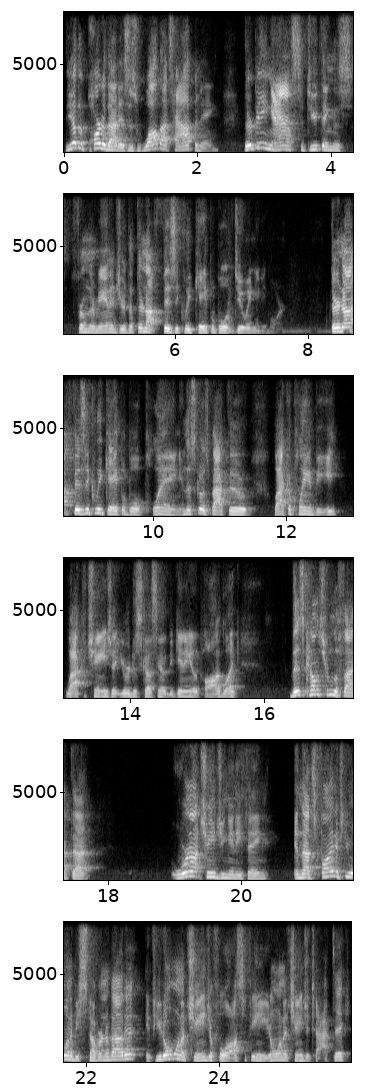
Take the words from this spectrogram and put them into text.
The other part of that is, is while that's happening, they're being asked to do things from their manager that they're not physically capable of doing anymore. They're not physically capable of playing. And this goes back to lack of plan B, lack of change that you were discussing at the beginning of the pod. Like this comes from the fact that we're not changing anything and that's fine if you want to be stubborn about it. If you don't want to change a philosophy and you don't want to change a tactic,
